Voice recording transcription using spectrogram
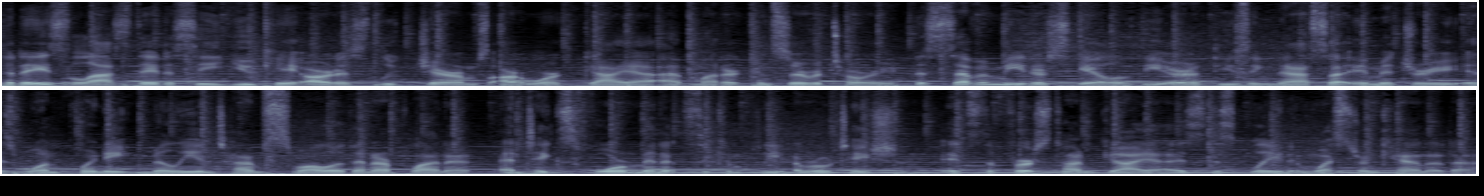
Today's the last day to see UK artist Luke Jerram's artwork Gaia at Muttart Conservatory. The 7 meter scale of the Earth using NASA imagery is 1.8 million times smaller than our planet and takes 4 minutes to complete a rotation. It's the first time Gaia is displayed in Western Canada.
